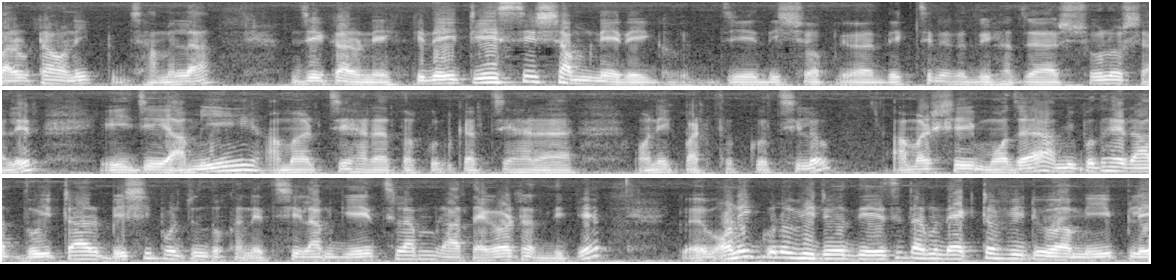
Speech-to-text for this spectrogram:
বারোটা অনেক ঝামেলা যে কারণে। কিন্তু এই টিএসসির সামনের এই যে দৃশ্য আপনারা দেখছেন, এটা দুই হাজার ষোলো সালের। এই যে আমি, আমার চেহারা, তখনকার চেহারা অনেক পার্থক্য ছিল। আমার সেই মজা, আমি বোধহয় রাত দুইটার বেশি পর্যন্ত ওখানে ছিলাম, গিয়েছিলাম রাত এগারোটার দিকে। অনেকগুলো ভিডিও দিয়েছি, তার মধ্যে একটা ভিডিও আমি প্লে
